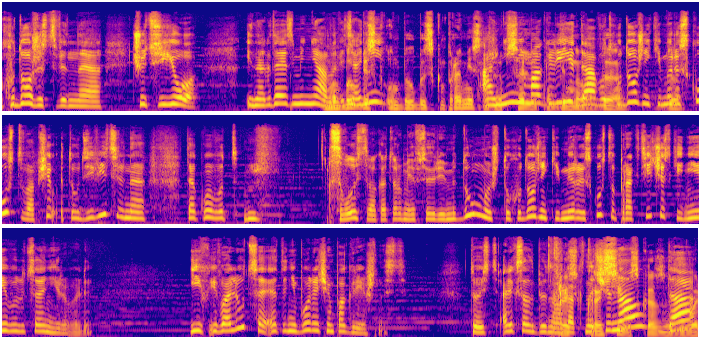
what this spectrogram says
художественное чутье иногда изменяла. Он, Ведь был, они, без, он был бескомпромиссный. Они не могли, Бенова, да, вот да. художники мир да. искусства, вообще это удивительное такой вот свойство, о котором я все время думаю, что художники мира искусства практически не эволюционировали. Их эволюция это не более чем погрешность. То есть Александр Бенуа как начинал, сказали, да,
